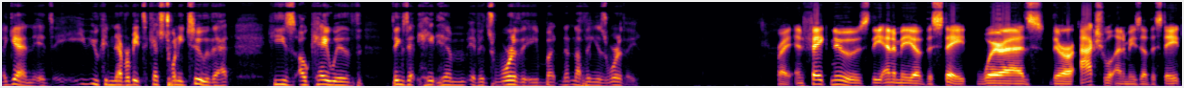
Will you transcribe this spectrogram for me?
again, it's you, can never be. It's a catch twenty two that he's okay with things that hate him if it's worthy, but nothing is worthy. Right. And fake news, the enemy of the state, whereas there are actual enemies of the state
